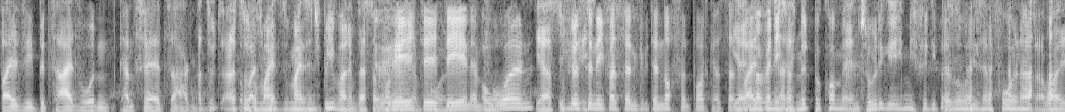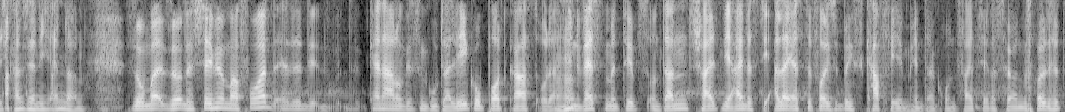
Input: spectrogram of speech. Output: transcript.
Weil sie bezahlt wurden, kannst du ja jetzt sagen. Also, also du meinst, du meinst den Spielwareninvestor-Podcast Richtig, empfohlen. den empfohlen. Oh, ja, ich wüsste ich- nicht, was dann gibt denn noch für einen Podcast. Das ja, immer wenn ich das nicht. mitbekomme, entschuldige ich mich für die Person, die es empfohlen hat, aber ich kann es ja nicht ändern. So, mal, so, dann stell ich mir mal vor, äh, keine Ahnung, ist ein guter Lego-Podcast oder Mhm. Investment-Tipps und dann schalten die ein, das ist die allererste Folge, ist übrigens Kaffee im Hintergrund, falls ihr das hören solltet.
